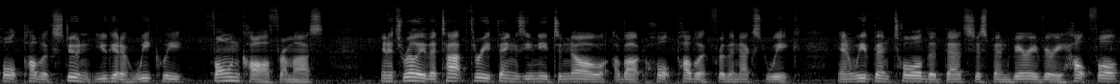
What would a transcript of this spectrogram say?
Holt Public student, you get a weekly phone call from us. And it's really the top three things you need to know about Holt Public for the next week. And we've been told that that's just been very, very helpful.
